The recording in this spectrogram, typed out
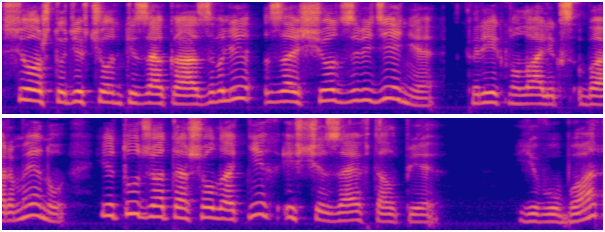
все, что девчонки заказывали, за счет заведения!» — крикнул Алекс бармену и тут же отошел от них, исчезая в толпе. «Его бар?»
